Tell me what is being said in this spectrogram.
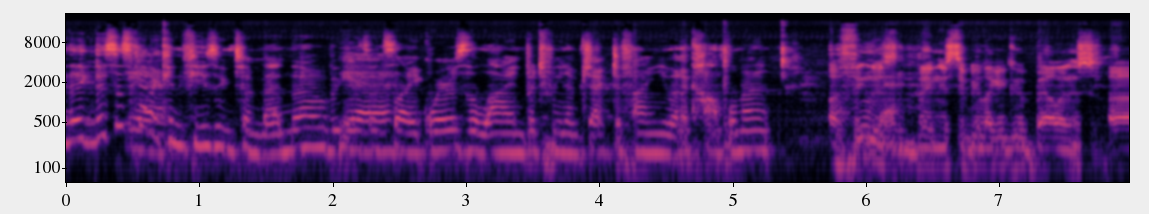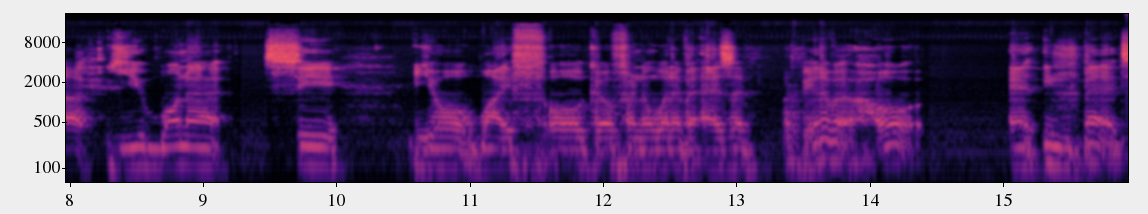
example, like, this is kind Yeah. of confusing to men though, because Yeah. it's like, where's the line between objectifying you and a compliment? I think there's, there needs to be like a good balance. Uh, you wanna see your wife or girlfriend or whatever as a bit of a hoe uh, in bed,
